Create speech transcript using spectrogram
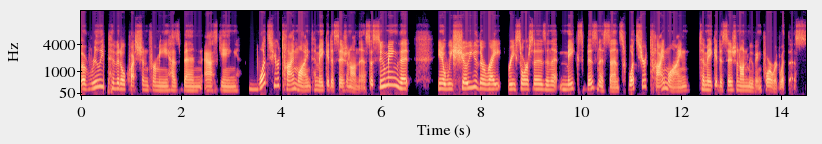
a really pivotal question for me has been asking, what's your timeline to make a decision on this? Assuming that, you know, we show you the right resources and that makes business sense, what's your timeline to make a decision on moving forward with this?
